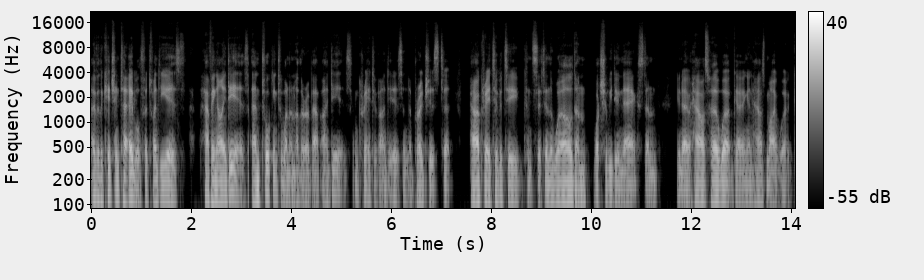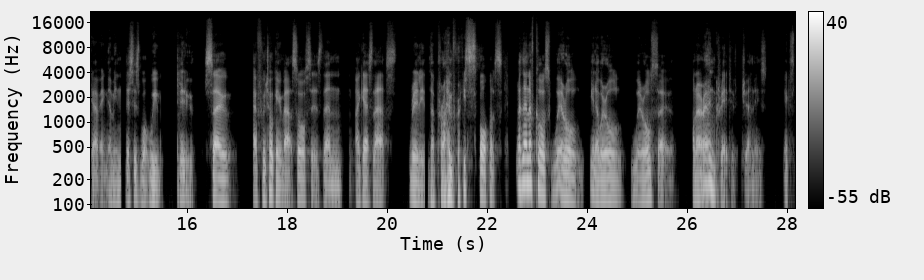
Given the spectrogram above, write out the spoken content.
over the kitchen table for 20 years having ideas and talking to one another about ideas and creative ideas and approaches to how creativity can sit in the world and what should we do next and you know, how's her work going and how's my work going? I mean, this is what we do. So if we're talking about sources, then I guess that's really the primary source. And then of course we're all, you know, we're all we're also on our own creative journeys, ex-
